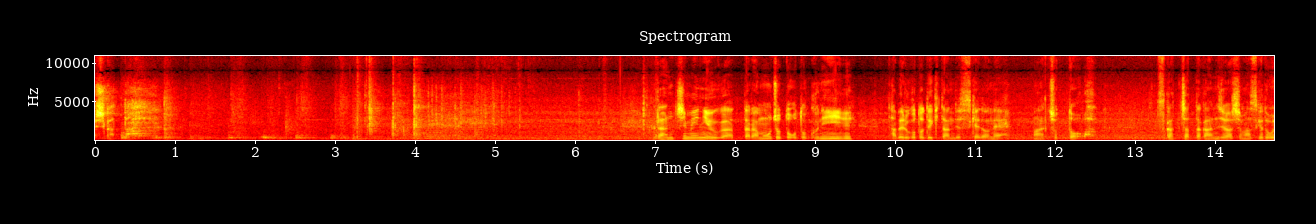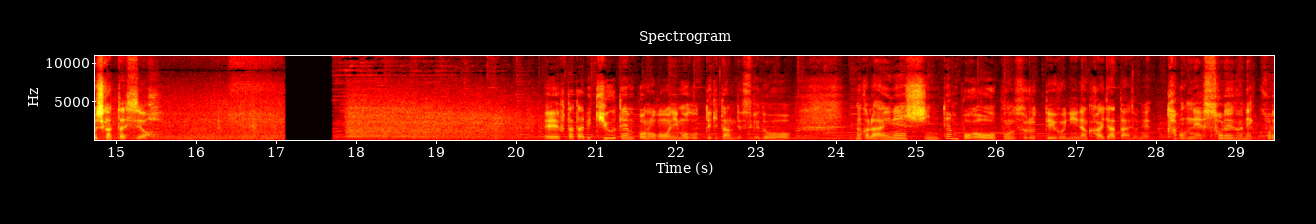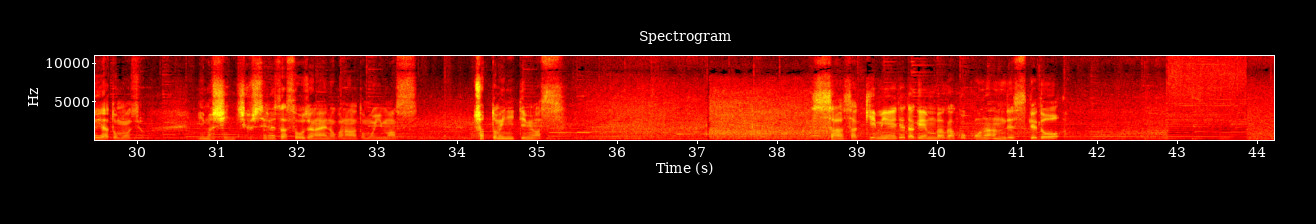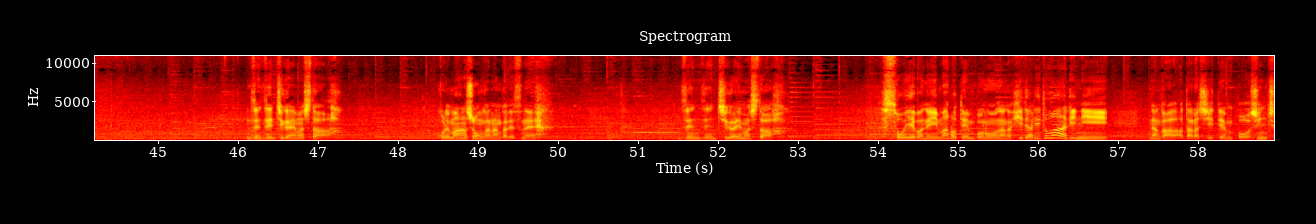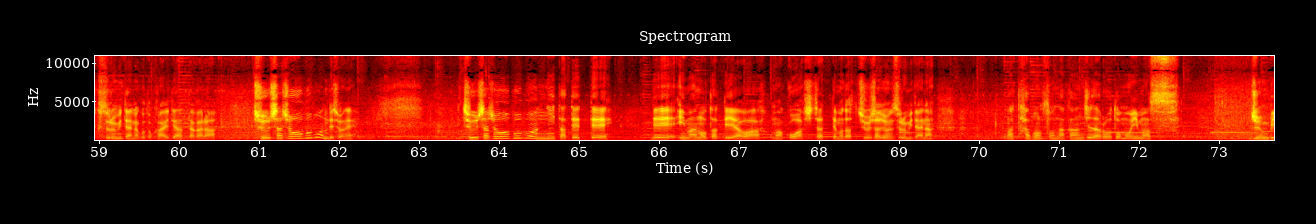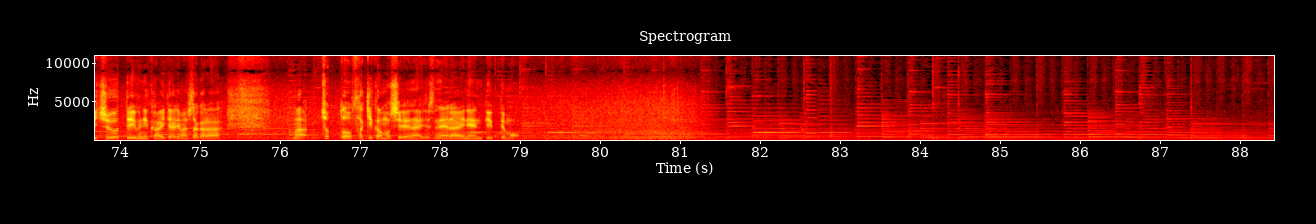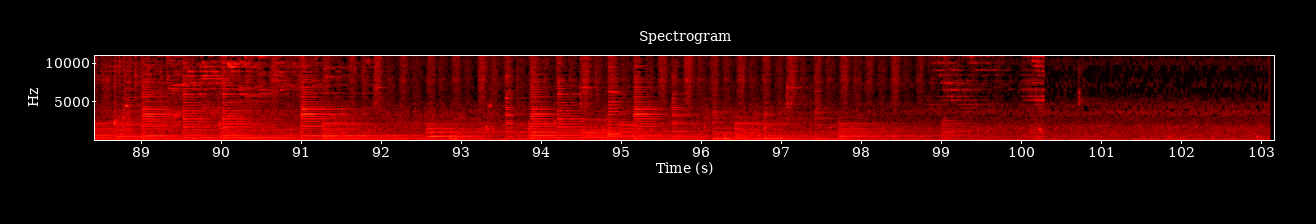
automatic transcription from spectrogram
味しかった。ランチメニューがあったらもうちょっとお得に食べることできたんですけどね。まあちょっと使っちゃった感じはしますけど美味しかったですよ。えー再び旧店舗の方に戻ってきたんですけどなんか来年新店舗がオープンするっていう風になんか書いてあったんですよね。多分ねそれがねこれやと思うんですよ。今新築してるやつはそうじゃないのかなと思います。ちょっと見に行ってみます。さあさっき見えてた現場がここなんですけど全然違いました。これマンションかなんかですね。全然違いました。そういえばね今の店舗のなんか左隣になんか新しい店舗を新築するみたいなこと書いてあったから駐車場部分でしょうね。駐車場部分に建ててで今の建屋はま壊しちゃってまた駐車場にするみたいな。まあ多分そんな感じだろうと思います。準備中っていうふうに書いてありましたからまあちょっと先かもしれないですね来年って言っても。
